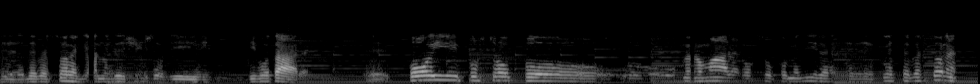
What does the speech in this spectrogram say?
eh, le persone che hanno deciso di, di votare Eh, poi purtroppo, meno male, non so come dire, eh, queste persone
